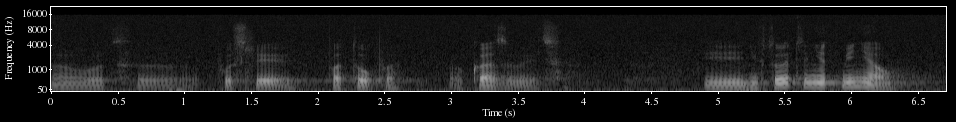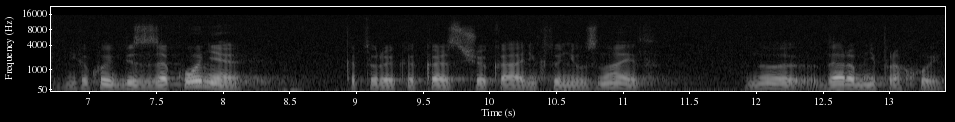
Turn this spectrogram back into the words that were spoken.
вот, э, после потопа указывается. И никто это не отменял. Никакое беззаконие, которое, как кажется человеку, а, никто не узнает, но даром не проходит.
